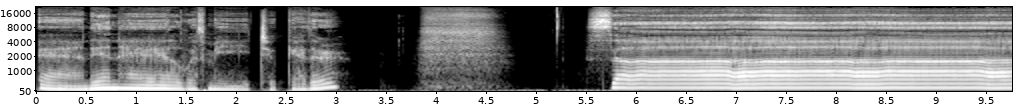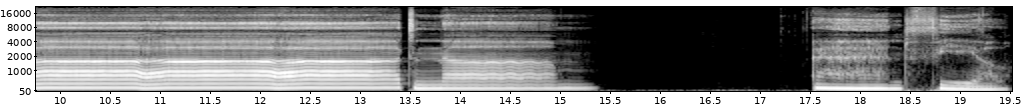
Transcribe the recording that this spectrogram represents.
And inhale with me together. Satnam. And feel,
